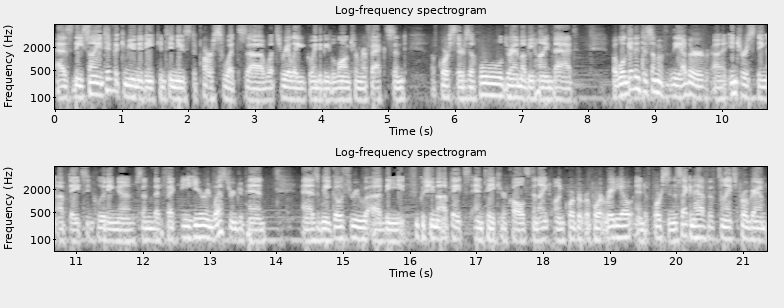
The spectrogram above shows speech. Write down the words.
as the scientific community continues to parse what's uh, what's really going to be the long-term effects, and of course there's a whole drama behind that. But we'll get into some of the other uh, interesting updates, including uh, some that affect me here in Western Japan as we go through uh, the Fukushima updates and take your calls tonight on Corbett Report Radio. And of course, in the second half of tonight's program,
